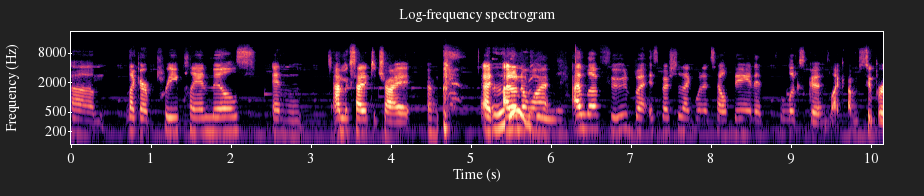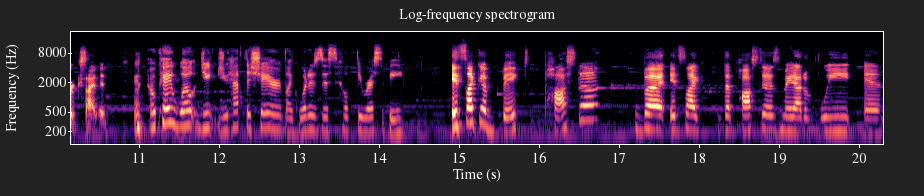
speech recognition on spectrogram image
um, like our pre-planned meals, and I'm excited to try it. Um, I, I don't know why. I love food, but especially like when it's healthy and it looks good. Like I'm super excited. Okay, well, you you have to share like what is this healthy recipe? It's like a baked pasta, but it's like the pasta is made out of wheat and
